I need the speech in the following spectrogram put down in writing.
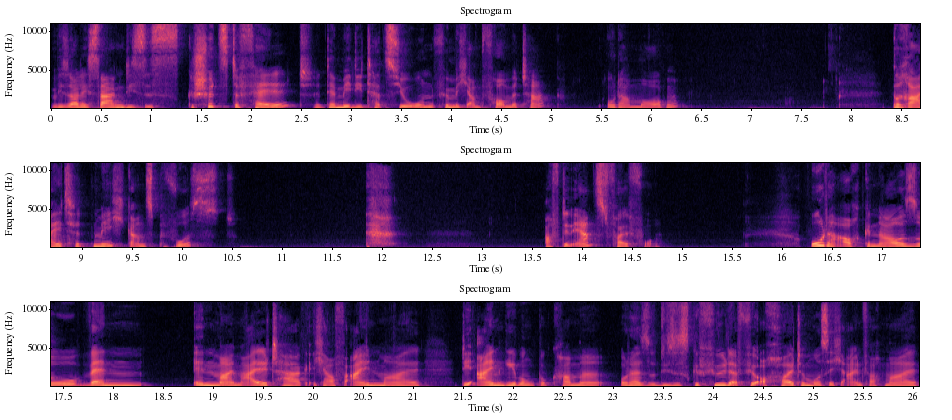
wie soll ich sagen, dieses geschützte Feld der Meditation für mich am Vormittag oder am Morgen bereitet mich ganz bewusst auf den Ernstfall vor. Oder auch genauso, wenn in meinem Alltag ich auf einmal die Eingebung bekomme oder so dieses Gefühl dafür, auch heute muss ich einfach mal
